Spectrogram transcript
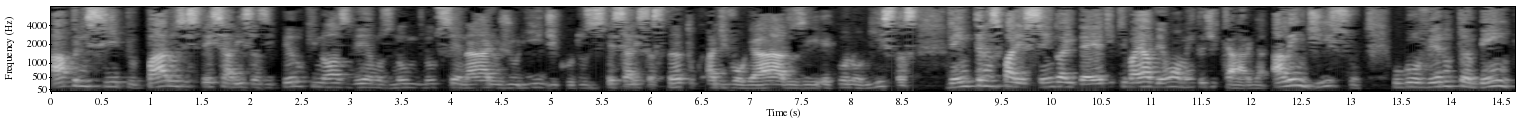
a princípio, para os especialistas e pelo que nós vemos no, no, cenário jurídico dos especialistas, tanto advogados e economistas, vem transparecendo a ideia de que vai haver um aumento de carga. Além disso, o governo também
